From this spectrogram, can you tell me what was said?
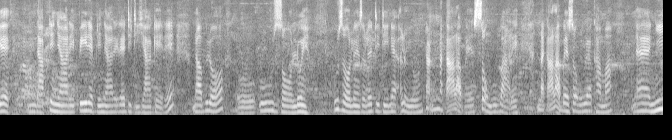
ရဲ့ဒါပညာတွေပေးတဲ့ပညာတွေလည်းတီတီရခဲ့တယ်နောက်ပြီးတော့ဟိုဥဇော်လွင်ဥဇော်လွင်ဆိုလဲတီတီနဲ့အဲ့လိုမျိုးနှစ်နှစ်ကားလောက်ပဲစုံမှုပါတယ်နှစ်ကားလောက်ပဲစုံမှုတဲ့အခါမှာ အဲညီ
